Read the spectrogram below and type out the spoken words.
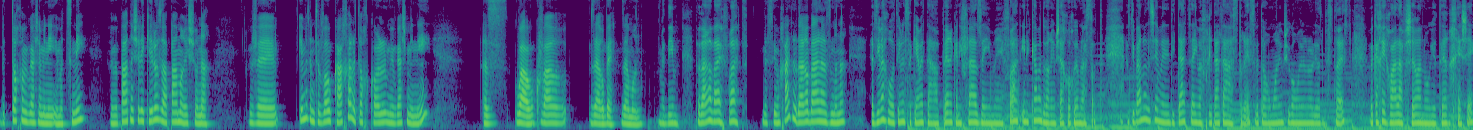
בתוך המפגש המיני עם עצמי ועם הפרטנר שלי, כאילו זו הפעם הראשונה. ואם אתם תבואו ככה לתוך כל מפגש מיני, אז וואו, כבר זה הרבה, זה המון. מדהים. תודה רבה, אפרת. בשמחה, תודה רבה על ההזמנה. אז אם אנחנו רוצים לסכם את הפרק הנפלא הזה עם אה, אפרת, הנה כמה דברים שאנחנו יכולים לעשות. אז דיברנו על זה שמדיטציה היא מפחיתה את הסטרס ואת ההורמונים שגורמים לנו להיות בסטרס, וככה היא יכולה לאפשר לנו יותר חשק.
